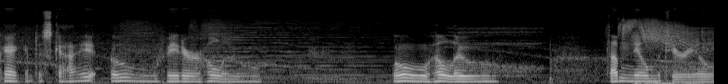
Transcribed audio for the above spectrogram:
Okay, I get the sky. Oh, Vader, hello. Oh, hello. Thumbnail material.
